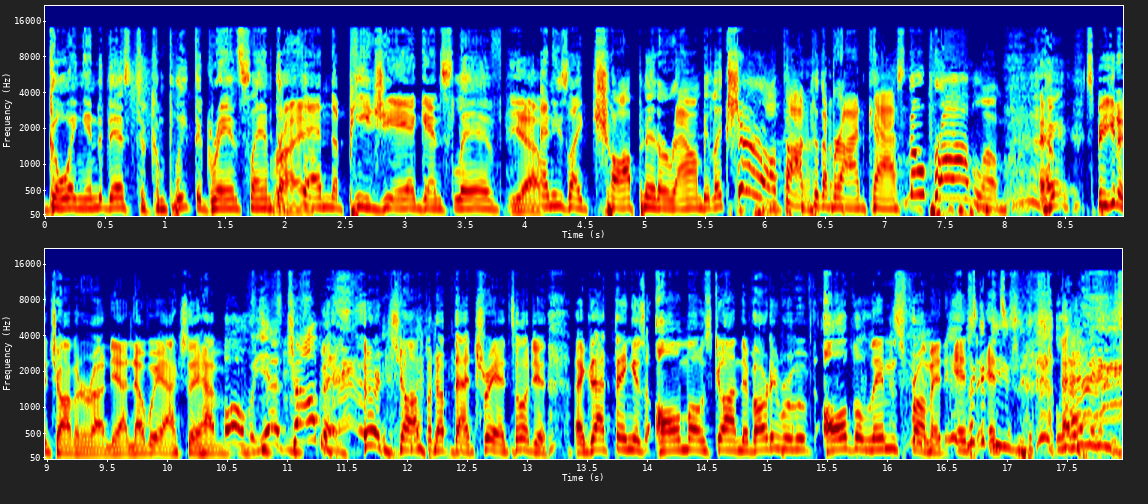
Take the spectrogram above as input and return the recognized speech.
going into this to complete the Grand Slam, Right. defend the PGA against LIV. Yeah. and he's like chopping it around, be like, "Sure, I'll talk to the broadcast, no problem." Speaking of chopping around, yeah, now we actually have. Oh, yeah, chopping. They're chopping up that tree. I told you, like that thing is almost gone. They've already removed all the limbs from it. It's it's lemons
